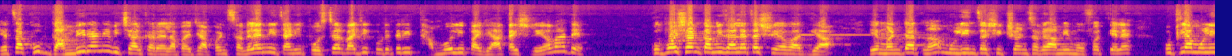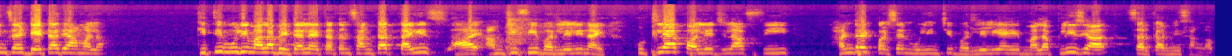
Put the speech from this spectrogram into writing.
याचा खूप गांभीर्याने विचार करायला पाहिजे. आपण सगळ्यांनीच आणि पोस्टरबाजी कुठेतरी थांबवली पाहिजे. हा काही श्रेयवाद आहे. कुपोषण कमी झाल्याचा श्रेयवाद घ्या. हे म्हणतात ना मुलींचं शिक्षण सगळं आम्ही मोफत केलंय. कुठल्या मुलींचा डेटा द्या आम्हाला. किती मुली मला भेटायला येतात आणि सांगतात ताई हाय आमची फी भरलेली नाही. कुठल्या कॉलेजला फी हंड्रेड पर्सेंट मुलींची भरलेली आहे हे मला प्लीज या सरकारने सांगावं.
